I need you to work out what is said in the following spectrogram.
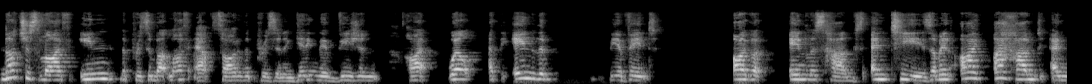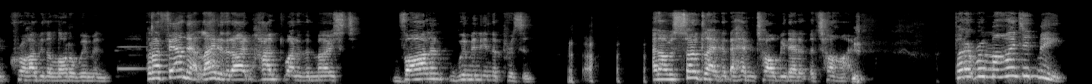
not just life in the prison, but life outside of the prison, and getting their vision high. Well, at the end of the, the event, I got endless hugs and tears. I mean, I, I hugged and cried with a lot of women, but I found out later that I'd hugged one of the most violent women in the prison. and I was so glad that they hadn't told me that at the time. but it reminded me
